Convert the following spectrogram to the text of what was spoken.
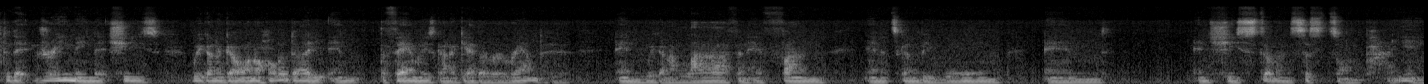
to that dreaming that she's we're going to go on a holiday and the family's going to gather around her and we're going to laugh and have fun and it's going to be warm and and she still insists on paying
